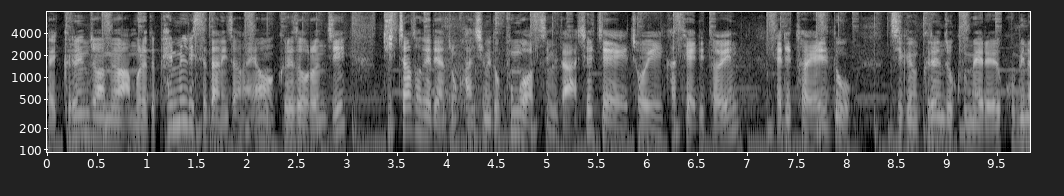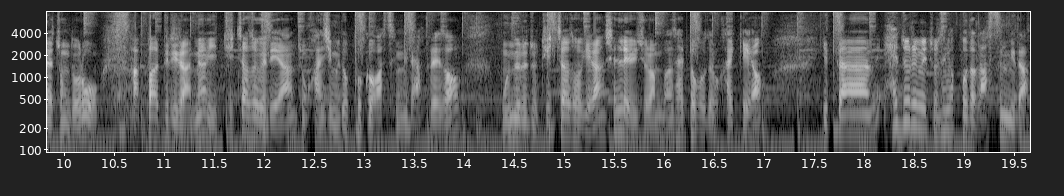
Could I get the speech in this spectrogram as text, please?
네, 그랜저 하면 아무래도 패밀리 세단이잖아요. 그래서 그런지 뒷좌석에 대한 좀 관심이 높은 것 같습니다. 실제 저희 카티 에디터인 에디터 L도 지금 그랜저 구매를 고민할 정도로 아빠들이라면 이 뒷좌석에 대한 좀 관심이 높을 것 같습니다. 그래서 오늘은 좀 뒷좌석이랑 실내 위주로 한번 살펴보도록 할게요. 일단 헤드룸이 좀 생각보다 낮습니다.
